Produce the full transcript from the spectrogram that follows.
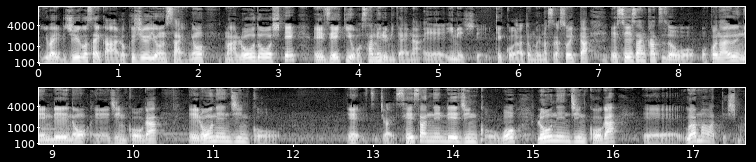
いわゆる15歳から64歳の、まあ、労働して、えー、税金を納めるみたいな、えー、イメージで結構だと思いますが、そういった、えー、生産活動を行う年齢の、えー、人口が、えー、老年人口、えー、違う、生産年齢人口を老年人口が、えー、上回ってしまう。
